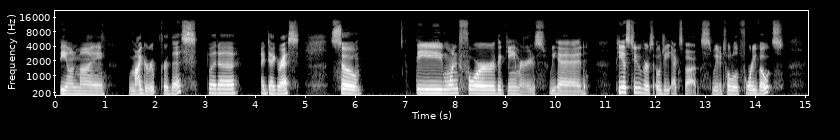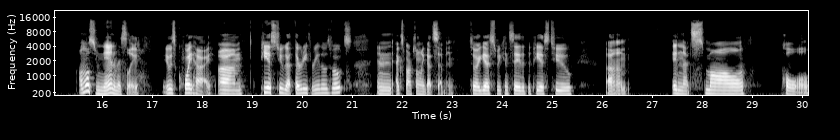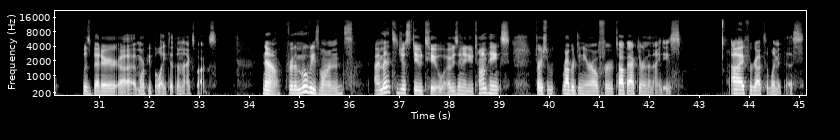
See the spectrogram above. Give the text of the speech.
be on my my group for this, but uh, I digress. So the one for the gamers, we had PS2 versus OG Xbox. We had a total of 40 votes almost unanimously. It was quite high. Um, PS2 got 33 of those votes, and Xbox only got seven. So I guess we can say that the PS2, um, in that small poll, was better. Uh, more people liked it than the Xbox. Now, for the movies ones, I meant to just do two. I was going to do Tom Hanks versus Robert De Niro for top actor in the 90s. I forgot to limit this.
